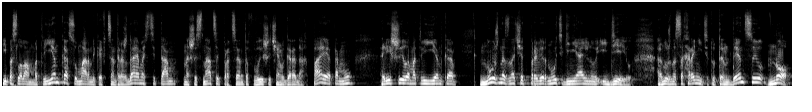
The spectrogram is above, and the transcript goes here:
И по словам Матвиенко, суммарный коэффициент рождаемости там на 16% выше, чем в городах. Поэтому решила Матвиенко, нужно, значит, провернуть гениальную идею. Нужно сохранить эту тенденцию, но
